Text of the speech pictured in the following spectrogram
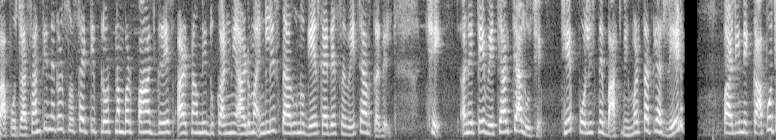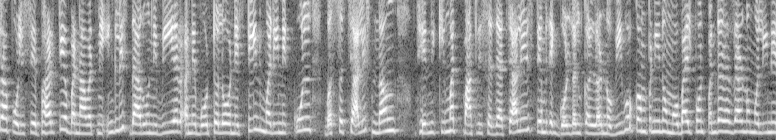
Kapodra Shantinagar society plot number પાંચ ગ્રેસ આર્ટ નામની દુકાનની આડમાં ઇંગ્લિશ દારૂનો ગેરકાયદેસર વેચાણ કરેલ છે અને તે વેચાણ ચાલુ છે. જે પોલીસને બાતમી મળતા ત્યાં રેડ પાડીને કાપોદ્રા પોલીસે ભારતીય બનાવટની ઇંગ્લિશ દારૂની બિયર અને બોટલો અને ટીન મળીને કુલ બસો ચાલીસ નંગ, જેની કિંમત પાંત્રીસ હજાર ચાલીસ તેમજ એક ગોલ્ડન કલરનો વિવો કંપનીનો મોબાઈલ ફોન પંદર હજારનો મળીને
